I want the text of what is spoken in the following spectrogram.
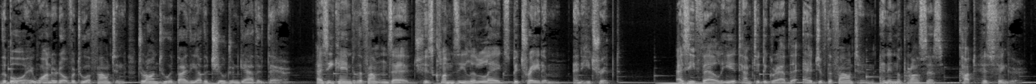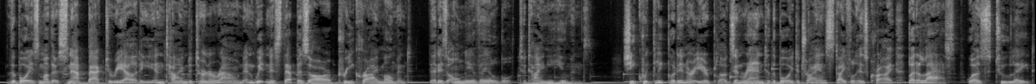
The boy wandered over to a fountain, drawn to it by the other children gathered there. As he came to the fountain's edge, his clumsy little legs betrayed him, and he tripped. As he fell, he attempted to grab the edge of the fountain, and in the process, cut his finger. The boy's mother snapped back to reality in time to turn around and witness that bizarre pre cry moment that is only available to tiny humans. She quickly put in her earplugs and ran to the boy to try and stifle his cry, but alas, was too late.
